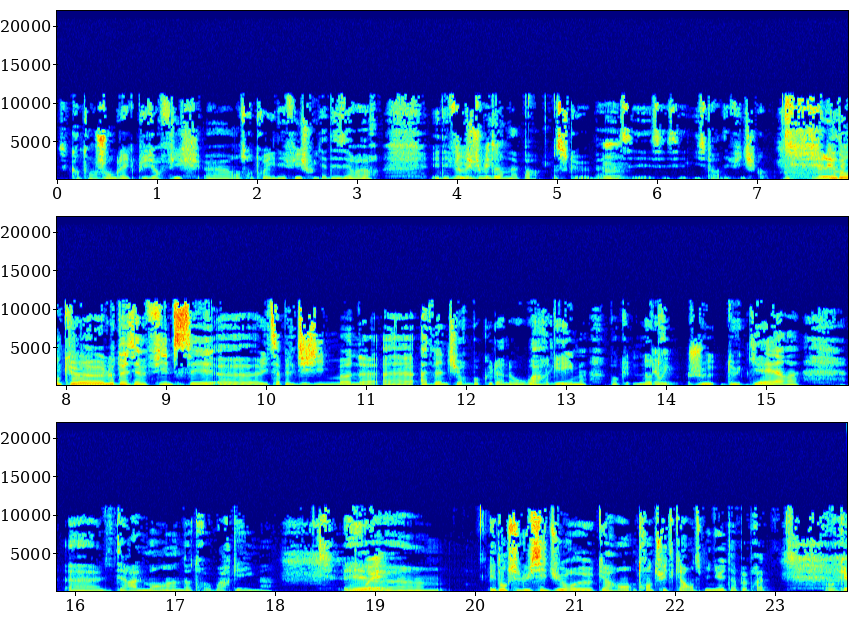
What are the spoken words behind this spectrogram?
C'est Quand on jongle avec plusieurs fiches, euh, on se retrouve avec des fiches où il y a des erreurs et des oui, fiches où il n'y en a pas, parce que bah, Mm. c'est c'est- c'est l'histoire des fiches quoi. Et Et donc euh, le deuxième film, c'est, euh, il s'appelle Digimon Adventure Bokulan Wargame, donc notre Eh oui. jeu de guerre, littéralement hein, notre wargame. Et Ouais. et donc celui-ci dure euh, 40 38-40 minutes à peu près. Ok.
